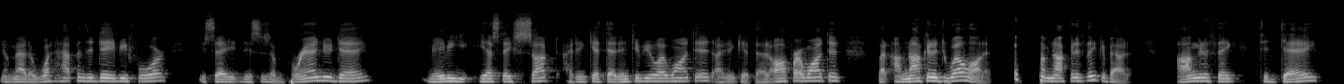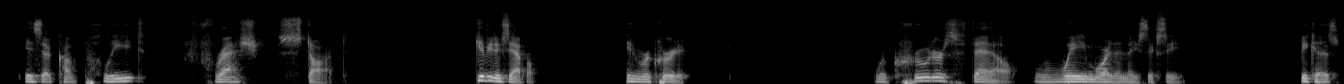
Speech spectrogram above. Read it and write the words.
no matter what happened the day before, you say, This is a brand new day. Maybe yesterday sucked. I didn't get that interview I wanted. I didn't get that offer I wanted, but I'm not going to dwell on it. I'm not going to think about it. I'm going to think today is a complete fresh start give you an example in recruiting recruiters fail way more than they succeed because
